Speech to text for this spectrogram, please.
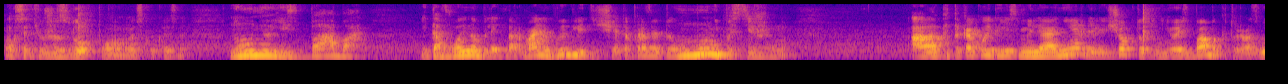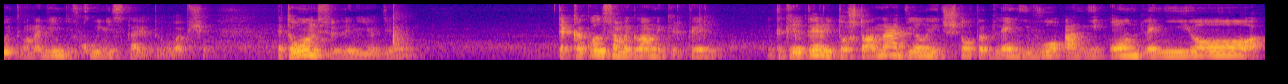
Он, кстати, уже сдох, по-моему, насколько я знаю. Но у него есть баба. И довольно, блядь, нормально выглядящая. Это просто это уму непостижимо. А это какой-то есть миллионер или еще кто-то, у него есть баба, которая разводит его на деньги, в хуй не ставит его вообще. Это он все для нее делает. Так какой самый главный критерий? Это критерий то, что она делает что-то для него, а не он для нее.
